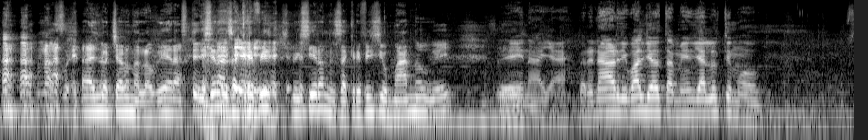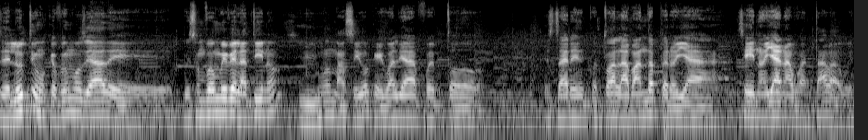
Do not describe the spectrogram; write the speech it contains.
no sé. Ahí lo echaron a la hoguera. Hicieron el sacrificio, hicieron el sacrificio humano, güey. Sí, nada, ya. Pero nada, igual yo también, ya el último. Pues el último que fuimos ya de. Pues un buen Vive Latino. Mm. Fuimos masivo, que igual ya fue todo. estar en- con toda la banda, pero ya, sí, no, ya no aguantaba, güey.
